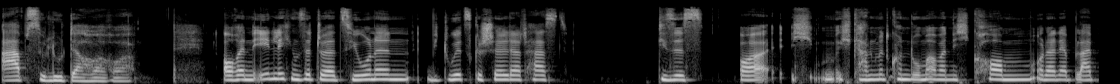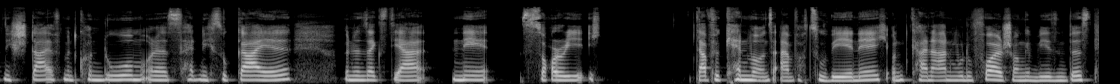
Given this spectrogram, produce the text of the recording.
absoluter Horror. Auch in ähnlichen Situationen, wie du jetzt geschildert hast, dieses, oh, ich, ich kann mit Kondom aber nicht kommen oder der bleibt nicht steif mit Kondom oder es ist halt nicht so geil. Wenn du dann sagst, ja, nee, sorry, ich, dafür kennen wir uns einfach zu wenig und keine Ahnung, wo du vorher schon gewesen bist.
